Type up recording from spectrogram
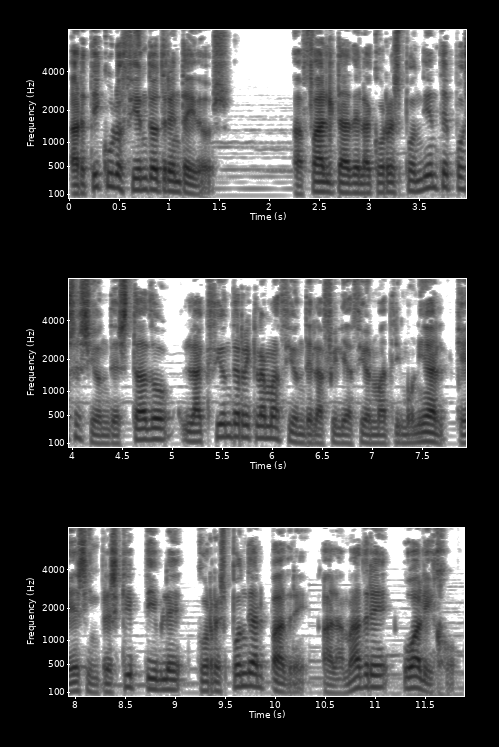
Artículo 132. A falta de la correspondiente posesión de Estado, la acción de reclamación de la filiación matrimonial, que es imprescriptible, corresponde al padre, a la madre o al hijo.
